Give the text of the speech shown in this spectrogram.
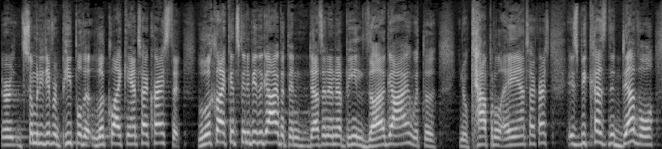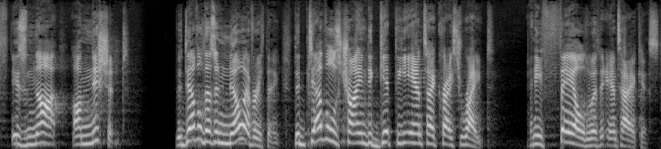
there are so many different people that look like antichrist, that look like it's going to be the guy, but then doesn't end up being the guy with the you know, capital A antichrist, is because the devil is not omniscient. The devil doesn't know everything. The devil's trying to get the antichrist right. And he failed with Antiochus,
